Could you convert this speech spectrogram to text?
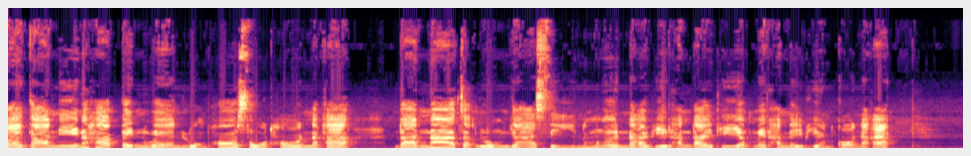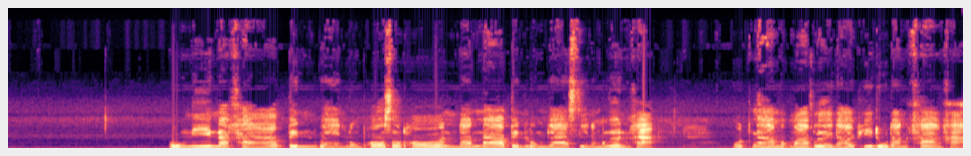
รายการนี้นะคะเป็นแหวนหลวงพ่อโสธรนะคะ ด้านหน้าจะลงยาสีน้ำเงินนะคะพี่ท่านใดที่ยังไม่ทันในเพียงก่อนนะคะ องค์นี้นะคะเป็นแหวนหลวงพ่อโสธรด้านหน้าเป็นลงยาสีน้ำเงินค่ะงดงามมากๆเลยนะคะพี่ดูด้านข้างค่ะ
